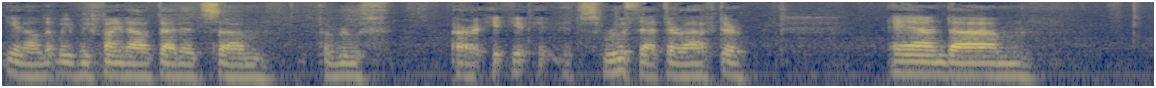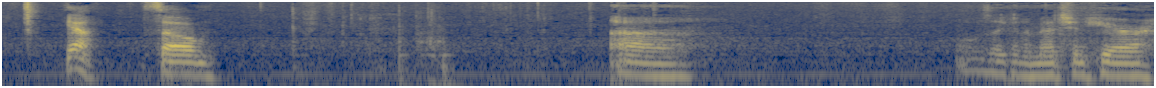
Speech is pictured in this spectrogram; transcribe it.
you know, that we, we find out that it's um, the Ruth, or it, it, it's Ruth that they're after, and um, yeah, so. Uh, what was I going to mention here?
